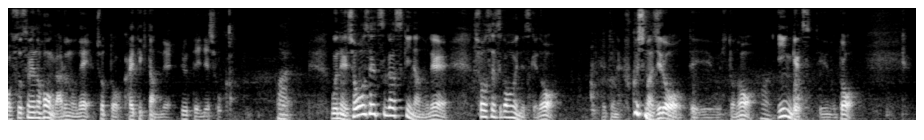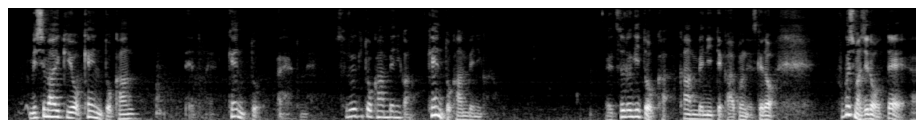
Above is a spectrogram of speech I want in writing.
おすすめの本があるので、ちょっと書いてきたんで、言っていいでしょうか。はい。僕ね、小説が好きなので、小説が多いんですけど、えっとね、福島二郎っていう人の、陰月っていうのと、三島由紀夫、剣と勘、えっとね、剣と、えっとね、剣と勘紅かな剣と勘紅かなえ剣とか勘紅って書くんですけど、福島二郎って、あ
